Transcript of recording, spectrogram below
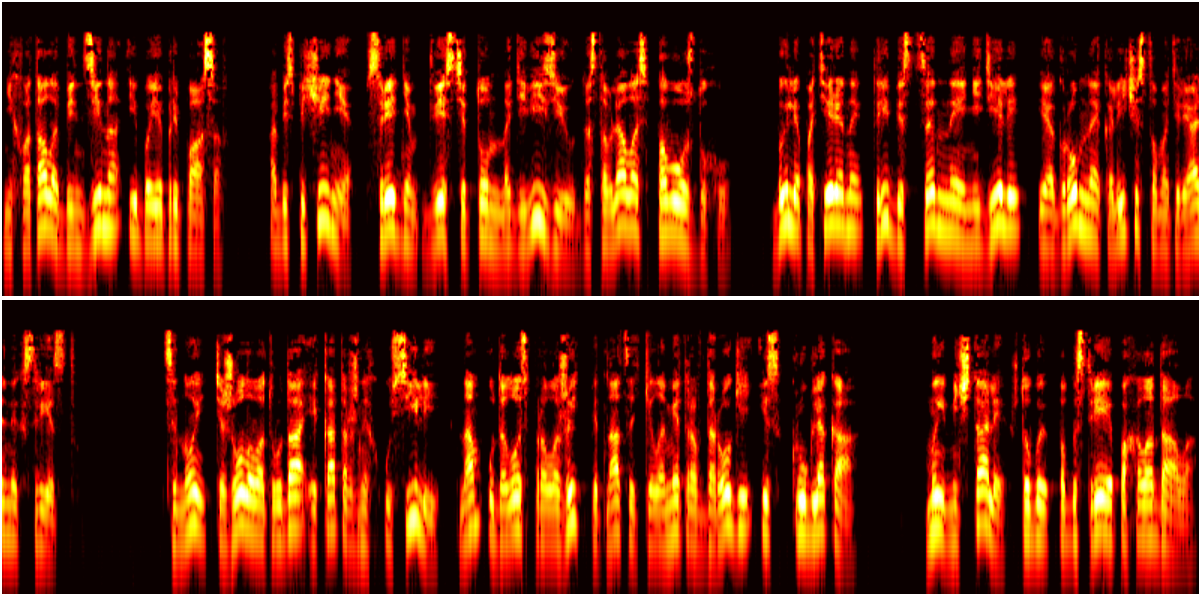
Не хватало бензина и боеприпасов. Обеспечение в среднем 200 тонн на дивизию доставлялось по воздуху. Были потеряны три бесценные недели и огромное количество материальных средств. Ценой тяжелого труда и каторжных усилий нам удалось проложить 15 километров дороги из Кругляка. Мы мечтали, чтобы побыстрее похолодало.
